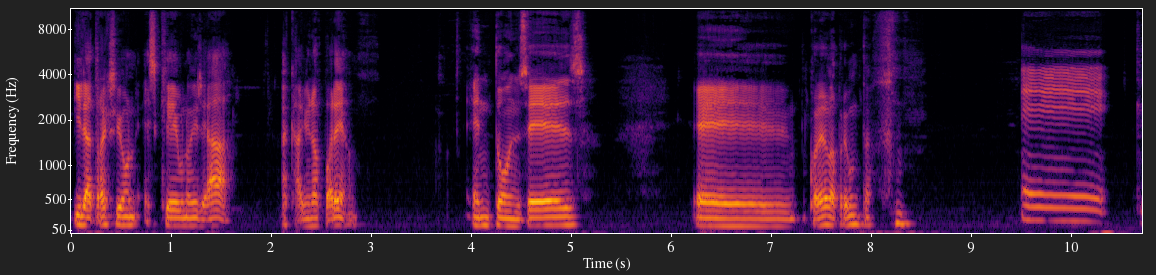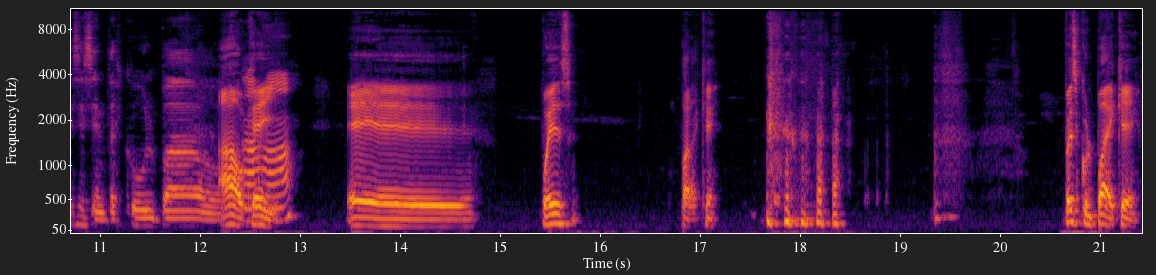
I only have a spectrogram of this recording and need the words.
y la atracción es que uno dice, ah, acá hay una pareja. Entonces, eh, ¿cuál era la pregunta? Eh... Que si sientes culpa o... Ah, ok. Eh, pues, ¿para qué? Pues culpa de qué?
